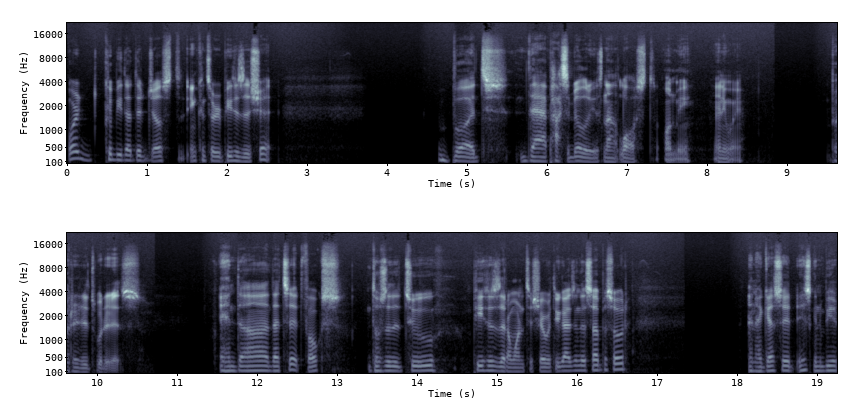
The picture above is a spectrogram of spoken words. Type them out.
Or it could be that they're just inconsiderate pieces of shit but that possibility is not lost on me anyway but it is what it is and uh, that's it, folks. Those are the two pieces that I wanted to share with you guys in this episode. And I guess it is going to be a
